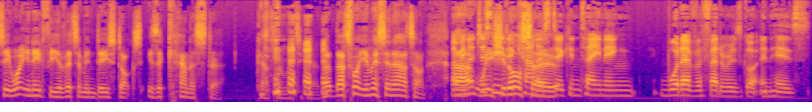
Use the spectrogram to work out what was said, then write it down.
You see, what you need for your vitamin D stocks is a canister. Catherine Whitaker. that, that's what you're missing out on. I mean, Uh, I just we need should a also canister containing whatever Federer's got in his.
